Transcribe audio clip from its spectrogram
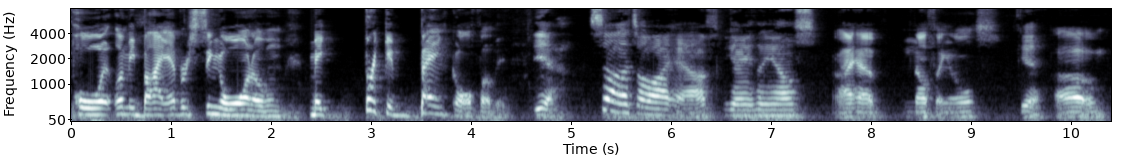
pull it. Let me buy every single one of them. Make freaking bank off of it. Yeah. So that's all I have. You got anything else? I have nothing else. Yeah. Um,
